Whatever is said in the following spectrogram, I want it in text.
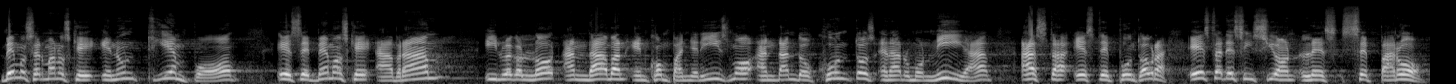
Vemos, hermanos, que en un tiempo, ese, vemos que Abraham y luego Lot andaban en compañerismo, andando juntos en armonía hasta este punto. Ahora, esta decisión les separó.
